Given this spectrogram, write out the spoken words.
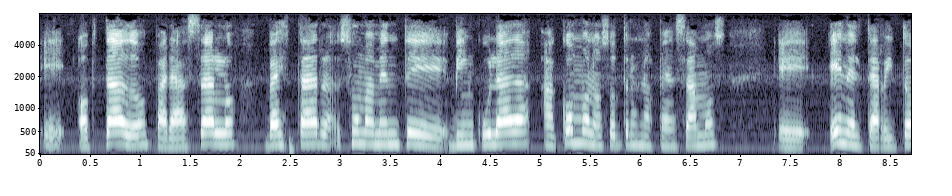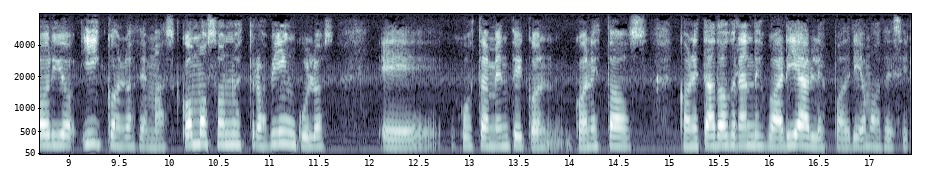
eh, optado para hacerlo va a estar sumamente vinculada a cómo nosotros nos pensamos eh, en el territorio y con los demás, cómo son nuestros vínculos eh, justamente con, con, estos, con estas dos grandes variables, podríamos decir.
